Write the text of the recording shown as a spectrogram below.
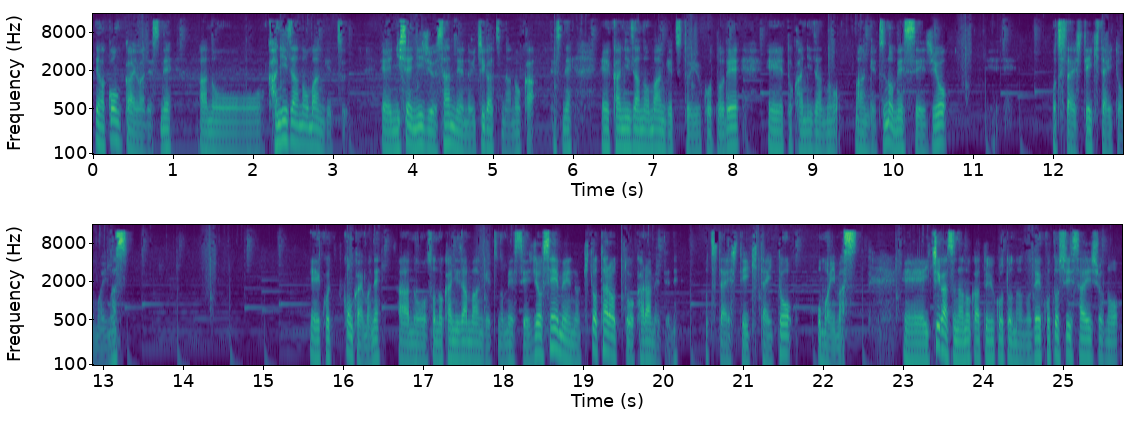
では今回はですね、あのー、蟹座の満月、えー、2023年の1月7日ですね、えー、蟹座の満月ということで、えっ、ー、と、蟹座の満月のメッセージを、えー、お伝えしていきたいと思います。えー、今回もね、あの、その蟹座満月のメッセージを生命の木とタロットを絡めてね、お伝えしていきたいと思います。え、1月7日ということなので、今年最初の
